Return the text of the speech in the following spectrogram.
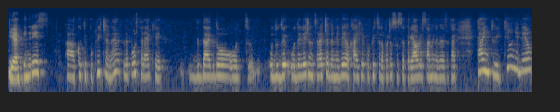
Je. In res, uh, ko ti pokliče, ne, lepo ste rekli, da je kdo od, od ude- udeležencev reče, da ne vejo, kaj jih je poklicalo, pač so se prijavili, sami ne vejo, zakaj. Ta intuitivni del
